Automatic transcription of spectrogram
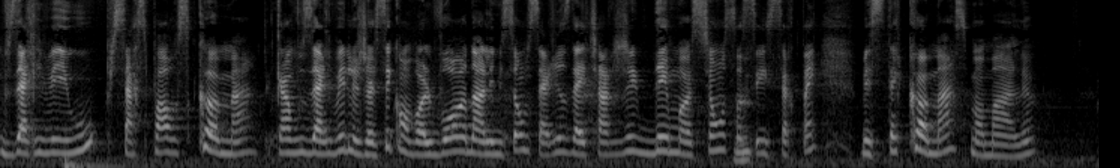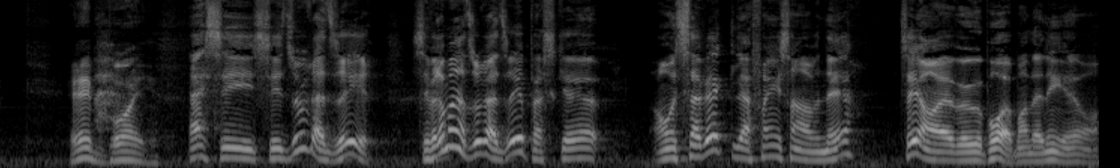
vous arrivez où? Puis ça se passe comment? Quand vous arrivez, là, je sais qu'on va le voir dans l'émission, ça risque d'être chargé d'émotions, ça c'est certain. Mais c'était comment ce moment-là? Eh boy! Ah, c'est c'est dur à dire. C'est vraiment dur à dire parce que on savait que la fin s'en venait. Tu sais, on veut pas, à un moment donné, là, on,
